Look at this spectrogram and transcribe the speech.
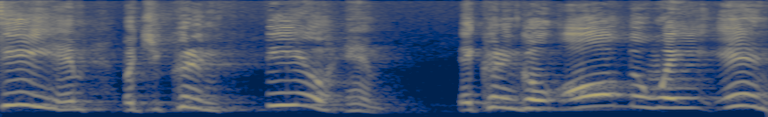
see him, but you couldn't feel him. They couldn't go all the way in.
